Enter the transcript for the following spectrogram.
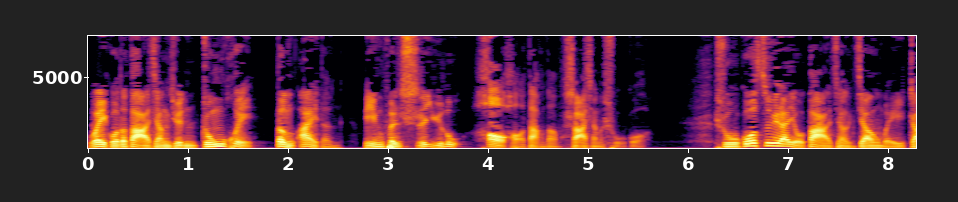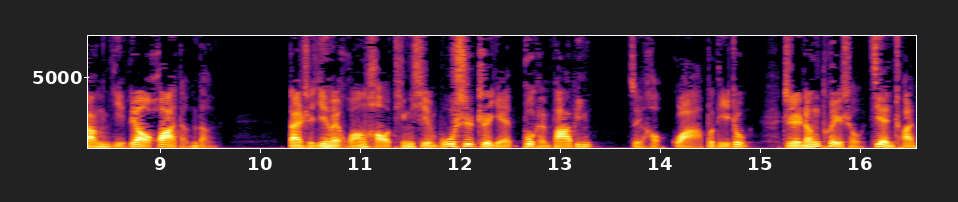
魏国的大将军钟会、邓艾等兵分十余路，浩浩荡荡的杀向了蜀国。蜀国虽然有大将姜维、张翼、廖化等等。但是因为黄皓听信巫师之言，不肯发兵，最后寡不敌众，只能退守剑川，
